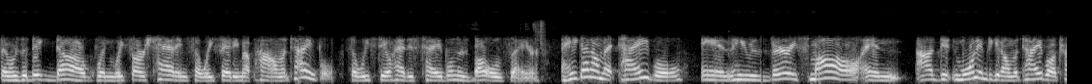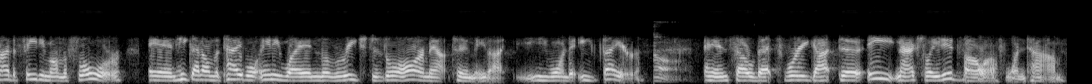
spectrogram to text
there was a big dog when we first had him. So we fed him up high on the table. So we still had his table and his bowls there. He got on that table and he was very small and I didn't want him to get on the table. I tried to feed him on the floor and he got on the table anyway and reached his little arm out to me like he wanted to eat there. Oh. And so that's where he got to eat and actually he did fall off one time.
